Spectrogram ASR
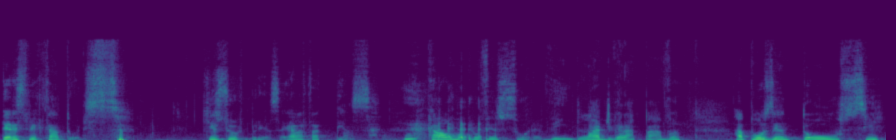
Telespectadores, que surpresa, ela está tensa. Calma, professora. Vem lá de Garapava, aposentou-se,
